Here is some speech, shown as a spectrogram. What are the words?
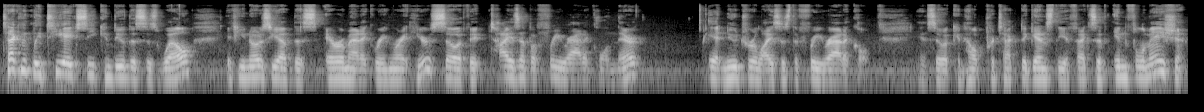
Technically, THC can do this as well. If you notice, you have this aromatic ring right here, so if it ties up a free radical in there, it neutralizes the free radical. And so it can help protect against the effects of inflammation.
